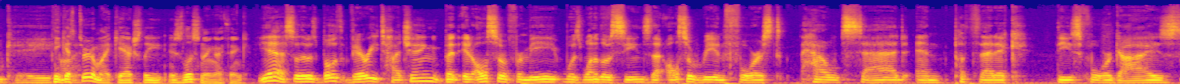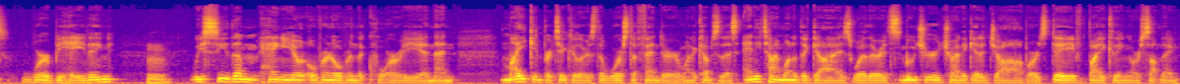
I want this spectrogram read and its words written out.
Okay. He gets through to Mike. He actually is listening, I think. Yeah, so it was both very touching, but it also, for me, was one of those scenes that also reinforced how sad and pathetic these four guys were behaving. Hmm. We see them hanging out over and over in the quarry, and then Mike in particular is the worst offender when it comes to this. Anytime one of the guys, whether it's Moocher trying to get a job or it's Dave biking or something,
